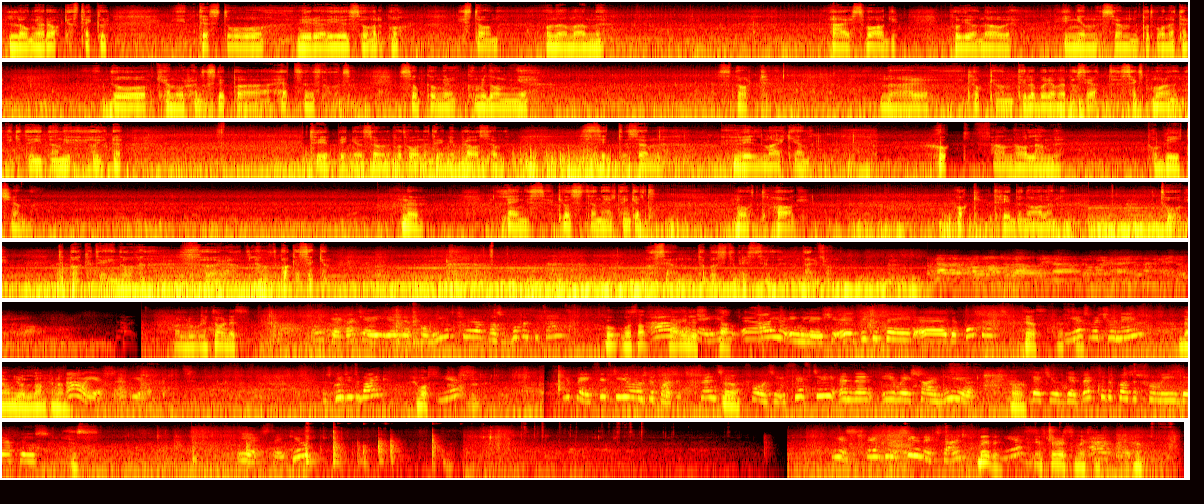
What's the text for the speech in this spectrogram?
långa raka sträckor. Inte stå vid rödljus och hålla på i stan. Och när man är svag på grund av ingen sömn på två nätter. Då kan det vara skönt att slippa hetsen i stan också. Som kommer, kommer igång eh, snart när klockan till att börja med passerat sex på morgonen, vilket det inte han har gjort nu. Typ ingen sömn på två nätter, ingen bra sömn. Sittsömn. Vildmarken. Hook fan Holland på beachen. Nu. Längs kusten helt enkelt. Mot Haag och tribunalen. Tåg tillbaka till Eindhoven för att lämna tillbaka cykeln. Och sen ta buss till Bryssel därifrån. I'll return this. Kijk, had jij een eh, formuliertje was? Who- What's that? Ah, Uh, English. okay. Yeah. You, uh, are you English? Uh, did you pay uh, deposit? Yes. yes. Yes, what's your name? Daniel Lampinen. Oh, yes, I'm here. Was good with the bike? It was. Yes. You paid 50 euros deposit, 20, Yeah. 40, 50, and then you may sign here Sure. that you get back the deposit for me there, please. Yes. Yes, thank you. Yes, thank you. See you next time. Maybe. Yes. If there is a next time. Okay.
